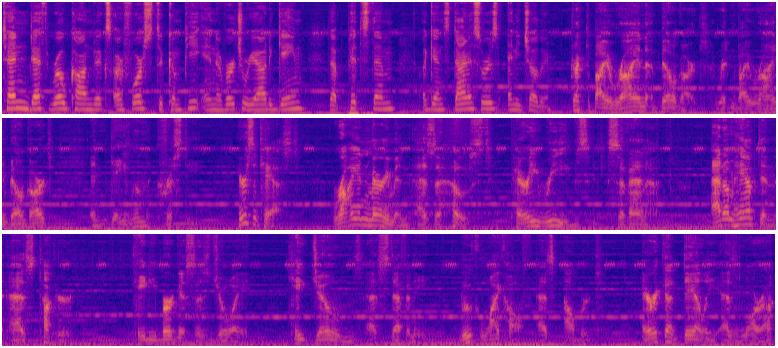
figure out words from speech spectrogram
10 death row convicts are forced to compete in a virtual reality game that pits them against dinosaurs and each other. Directed by Ryan Bellgardt. Written by Ryan Bellgardt and Galen Christie. Here's the cast Ryan Merriman as the host, Perry Reeves, Savannah, Adam Hampton as Tucker, Katie Burgess as Joy, Kate Jones as Stephanie, Luke Wyckoff as Albert, Erica Daly as Laura,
